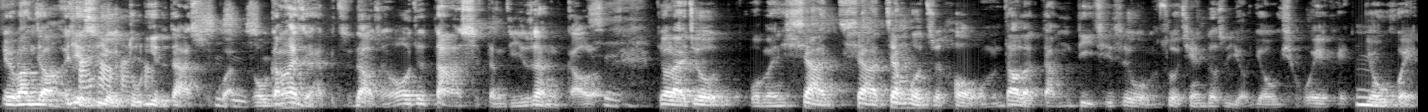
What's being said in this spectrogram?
有邦交，哦而且是有独立的大使馆是是。是我刚开始还不知道，说哦，这大使等级就算很高了。是后来就我们下下降落之后，我们到了当地，其实我们所签都是有优惠，可以嗯优惠。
